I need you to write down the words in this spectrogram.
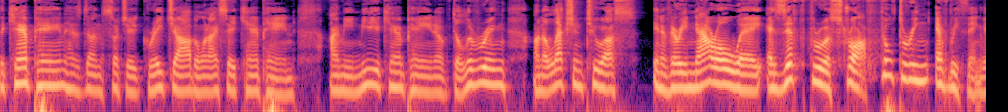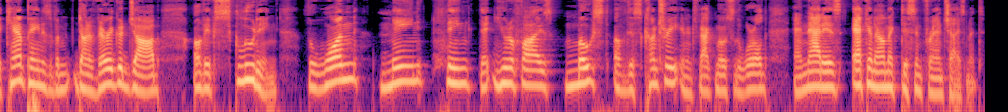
The campaign has done such a great job, and when I say campaign, I mean media campaign of delivering an election to us in a very narrow way, as if through a straw, filtering everything. The campaign has done a very good job of excluding the one main thing that unifies most of this country, and in fact, most of the world, and that is economic disenfranchisement.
